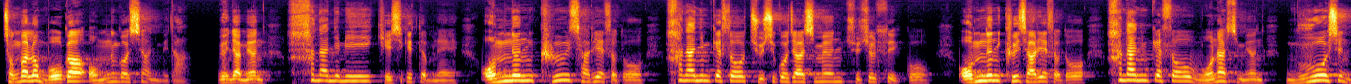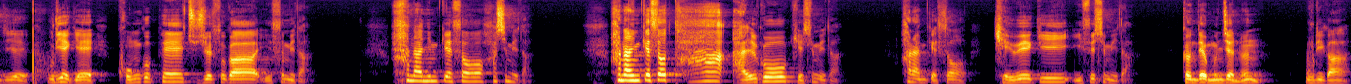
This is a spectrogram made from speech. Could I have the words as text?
정말로 뭐가 없는 것이 아닙니다. 왜냐하면 하나님이 계시기 때문에 없는 그 자리에서도 하나님께서 주시고자 하시면 주실 수 있고 없는 그 자리에서도 하나님께서 원하시면 무엇인지 우리에게 공급해 주실 수가 있습니다. 하나님께서 하십니다. 하나님께서 다 알고 계십니다. 하나님께서 계획이 있으십니다. 그런데 문제는 우리가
